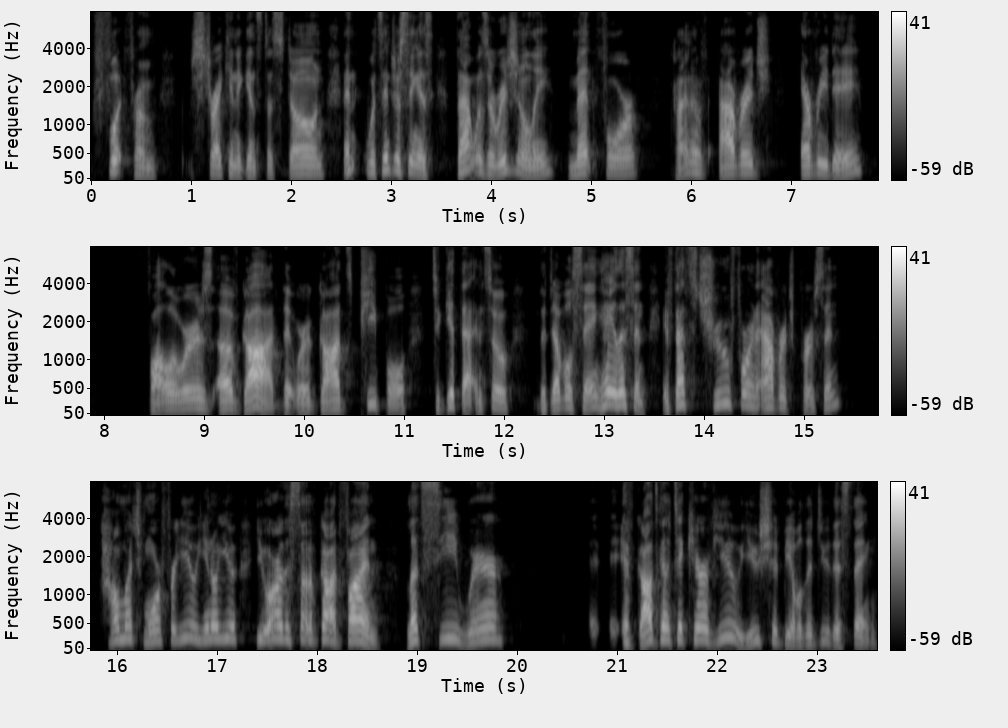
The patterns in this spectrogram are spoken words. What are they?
foot from striking against a stone. And what's interesting is that was originally meant for kind of average, everyday followers of God, that were God's people to get that. And so the devil's saying, hey, listen, if that's true for an average person, how much more for you? You know, you, you are the Son of God. Fine. Let's see where, if God's going to take care of you, you should be able to do this thing.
